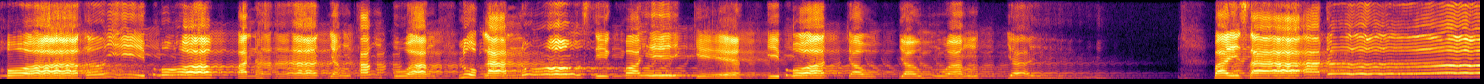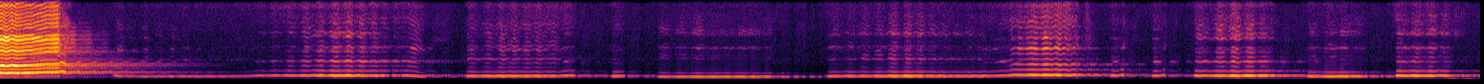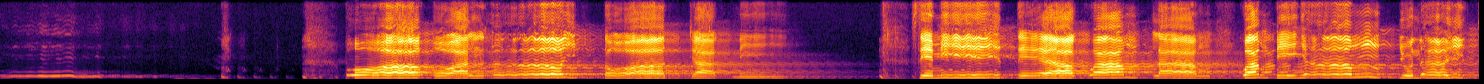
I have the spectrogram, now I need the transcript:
พ่อเอ้ยพ่อ ปัญหายังทั้งปวง ลูกหลานโน้สิคอยเก่อีพ่อเจ้าอย่าห่วงใยไปสาเด้อ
